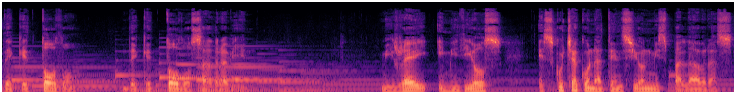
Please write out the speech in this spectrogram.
de que todo, de que todo saldrá bien. Mi Rey y mi Dios, escucha con atención mis palabras,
